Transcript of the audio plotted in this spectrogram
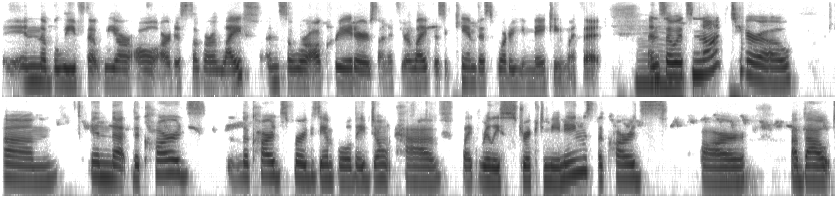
in the belief that we are all artists of our life and so we're all creators and if your life is a canvas what are you making with it mm. and so hmm. it's not tarot um, in that the cards the cards for example they don't have like really strict meanings the cards are about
